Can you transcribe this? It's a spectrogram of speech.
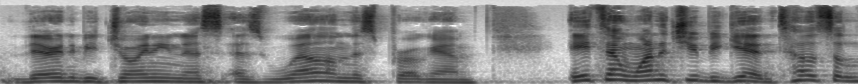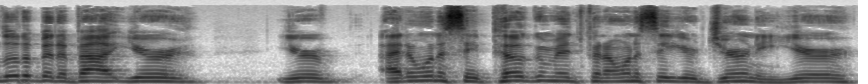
They're going to be joining us as well on this program. Eitan, why don't you begin? Tell us a little bit about your your I don't want to say pilgrimage, but I want to say your journey. Your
